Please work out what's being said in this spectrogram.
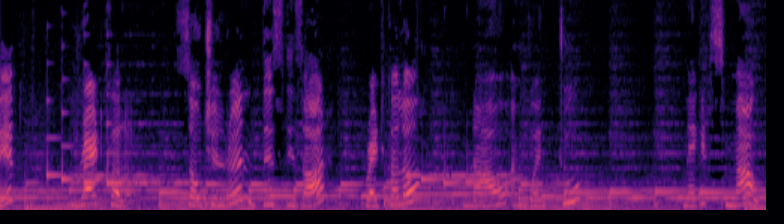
With red color. So, children, this is our red color. Now, I'm going to make its mouth.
